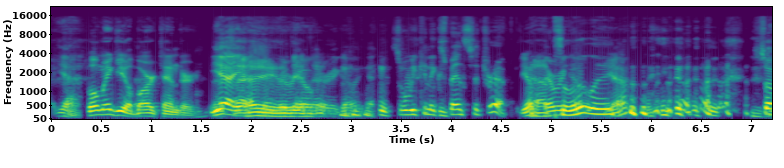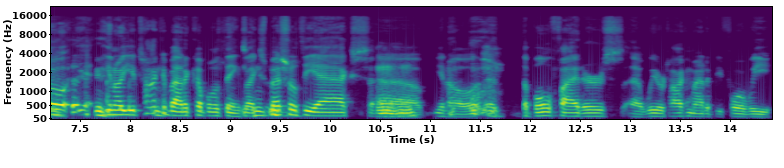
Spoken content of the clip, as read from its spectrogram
I- yeah. we'll make you a bartender. Yeah, yeah. Hey, there we go. There we go. Yeah. So we can expense the trip. Yep. there we go. Absolutely. Yeah. So you know, you talk about a couple of things like specialty acts. Uh, Mhm. you know, the, the bullfighters. Uh, we were talking about it before we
